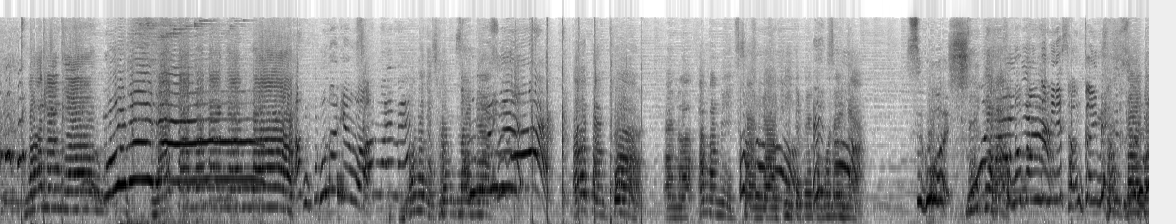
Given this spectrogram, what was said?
モナニャンモナニャンまたモナニャンだモナニャンはモナニャン3枚目あーたんとあの天海さんが弾いてくれたモナニャンすごいすげえこの番組で3回目イエ3回目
